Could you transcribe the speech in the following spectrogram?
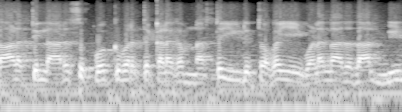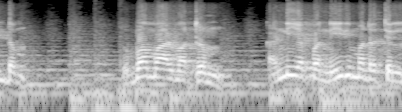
காலத்தில் அரசு போக்குவரத்து கழகம் நஷ்ட ஈடு தொகையை வழங்காததால் மீண்டும் சுப்பம்மாள் மற்றும் கண்ணியப்பன் நீதிமன்றத்தில்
